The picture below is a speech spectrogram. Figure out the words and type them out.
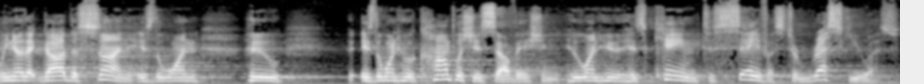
we know that God the Son is the one who is the one who accomplishes salvation, who one who has came to save us, to rescue us,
